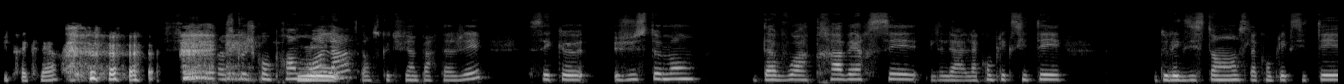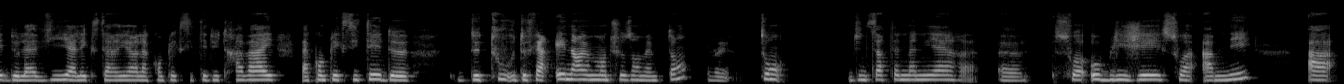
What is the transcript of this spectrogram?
suis très claire. ce que je comprends, moi, là, dans ce que tu viens de partager, c'est que justement, d'avoir traversé la complexité de l'existence, la complexité de la vie à l'extérieur, la complexité du travail, la complexité de, de tout, de faire énormément de choses en même temps, ton, d'une certaine manière, euh, soit obligé, soit amené à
